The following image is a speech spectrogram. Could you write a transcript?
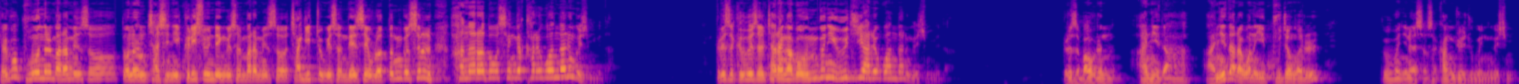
결국 구원을 말하면서 또는 자신이 그리스도인 된 것을 말하면서 자기 쪽에서 내세울 어떤 것을 하나라도 생각하려고 한다는 것입니다. 그래서 그것을 자랑하고 은근히 의지하려고 한다는 것입니다. 그래서 바울은 아니다, 아니다라고 하는 이 부정어를 두 번이나 써서 강조해주고 있는 것입니다.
